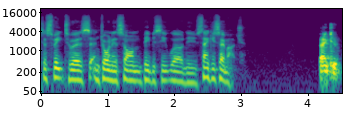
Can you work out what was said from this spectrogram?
to speak to us and joining us on BBC World News. Thank you so much. Thank you.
